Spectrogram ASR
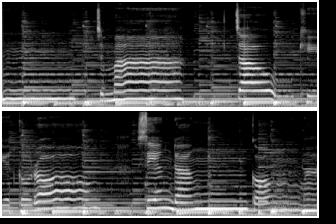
นจะมา เจ้าเขียดก็ร้อง เสียงดัง ก้องมา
